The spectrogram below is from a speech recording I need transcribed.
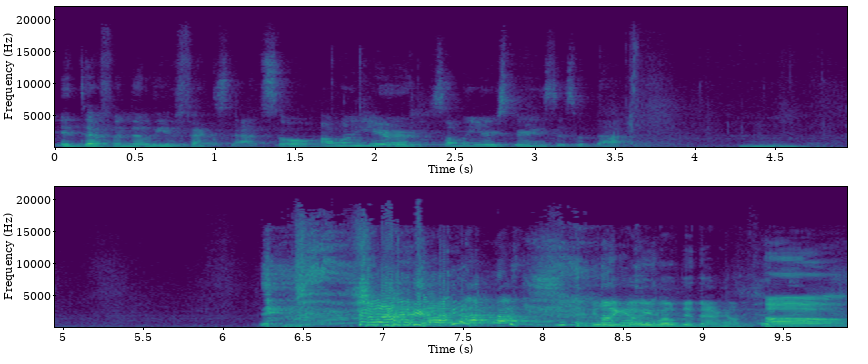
it definitely affects that. So I want to hear some of your experiences with that. You like how we both did that? Like, Um,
